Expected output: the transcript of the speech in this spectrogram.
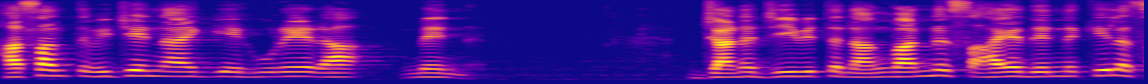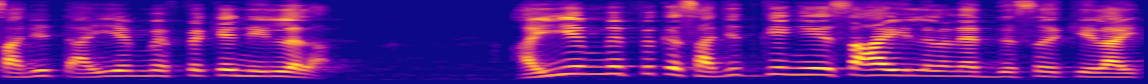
හසන්ත විජේනායකගේ හුරේරා මෙන්න ජන ජීවිත නංවන්න සහය දෙන්න කියලා සජිත් IMF එකෙන් ඉල්ලලා. IMF එක සජිත්ගෙන් ඒ සහය ඉල්ලලා නැද්ද සර් කියලායි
